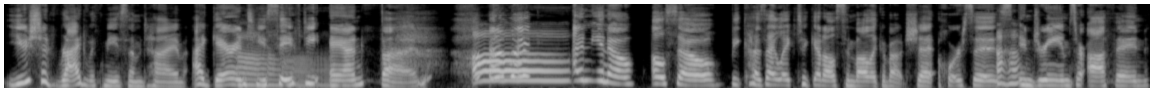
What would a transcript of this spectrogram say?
you should ride with me sometime. I guarantee safety Aw. and fun. oh, And you know, also because I like to get all symbolic about shit, horses Uh-huh. in dreams are often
